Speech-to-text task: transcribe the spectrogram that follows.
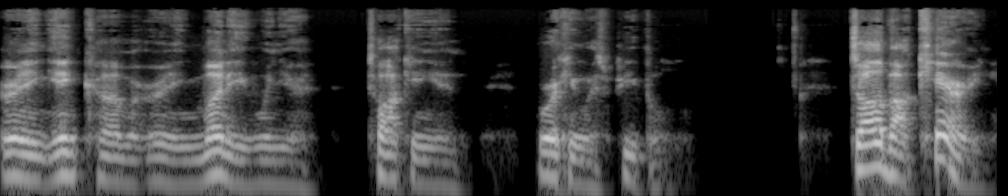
earning income or earning money when you're talking and working with people. It's all about caring.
